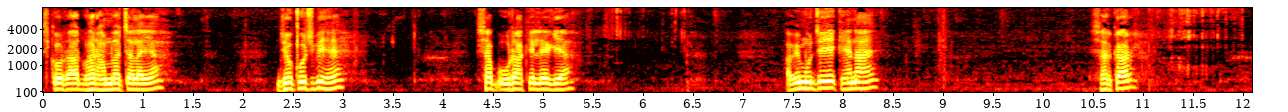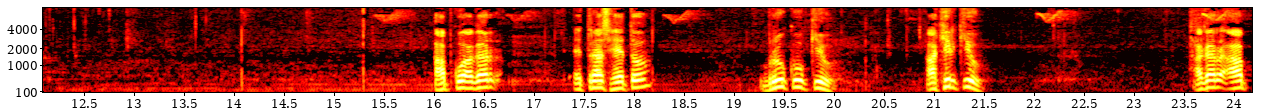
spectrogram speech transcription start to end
इसको रात भर हमला चलाया। जो कुछ भी है, सब उड़ा के ले गया। अभी मुझे ये कहना है, सरकार, आपको अगर एतराज़ है तो ब्रू को क्यों? आखिर क्यों? अगर आप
